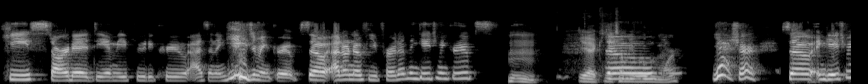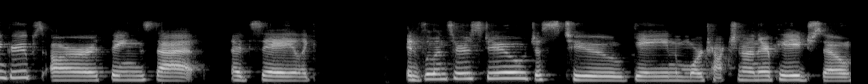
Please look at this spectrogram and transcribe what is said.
he started DMV Foodie Crew as an engagement group. So I don't know if you've heard of engagement groups. Mm-hmm. Yeah, can you tell me a little more? Yeah, sure. So engagement groups are things that I'd say like influencers do just to gain more traction on their page. So,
